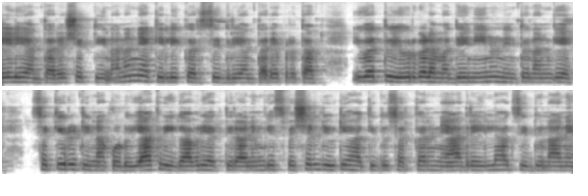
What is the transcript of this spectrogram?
ಹೇಳಿ ಅಂತಾರೆ ಶಕ್ತಿ. ನನ್ನನ್ನು ಯಾಕೆ ಇಲ್ಲಿ ಕರೆಸಿದ್ರಿ? ಅಂತಾರೆ ಪ್ರತಾಪ್. ಇವತ್ತು ಇವ್ರುಗಳ ಮಧ್ಯೆ ನೀನು ನಿಂತು ನನಗೆ ಸೆಕ್ಯೂರಿಟಿನ ಕೊಡು. ಯಾಕ್ರಿ ಗಾಬರಿ ಆಗ್ತೀರಾ? ನಿಮಗೆ ಸ್ಪೆಷಲ್ ಡ್ಯೂಟಿ ಹಾಕಿದ್ದು ಸರ್ಕಾರನೇ? ಆದರೆ ಇಲ್ಲ ಹಾಕ್ಸಿದ್ದು ನಾನೇ.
